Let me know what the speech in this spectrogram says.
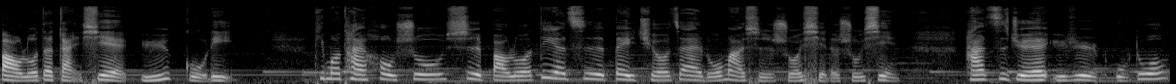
保罗的感谢与鼓励。提摩太后书是保罗第二次被囚在罗马时所写的书信，他自觉余日无多，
